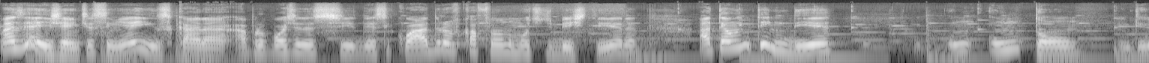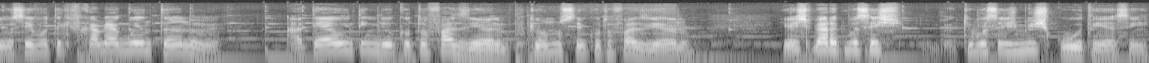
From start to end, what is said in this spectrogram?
Mas é aí, gente, assim, é isso, cara. A proposta desse, desse quadro é eu ficar falando um monte de besteira, até eu entender um, um tom, entendeu? Vocês vão ter que ficar me aguentando até eu entender o que eu tô fazendo, porque eu não sei o que eu tô fazendo. E eu espero que vocês, que vocês me escutem, assim.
